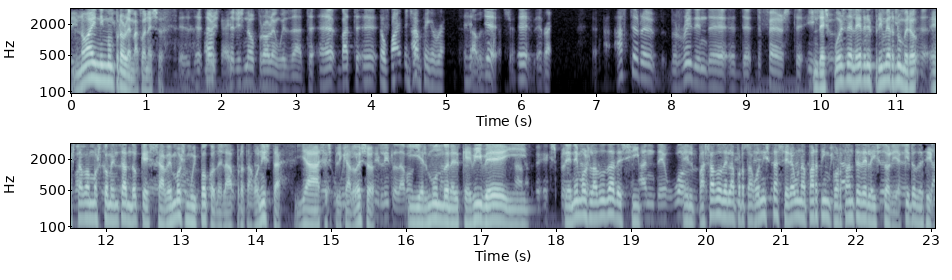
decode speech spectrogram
No hay ningún problema con eso. Después de leer el primer número, estábamos comentando que sabemos muy poco de la protagonista. Ya has explicado eso. Y el mundo en el que vive y tenemos la duda de si el pasado de la protagonista será una parte importante de la historia. Quiero decir,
